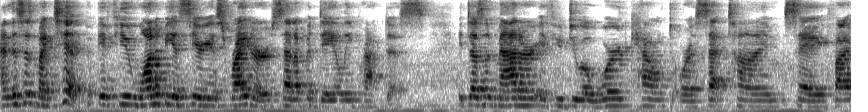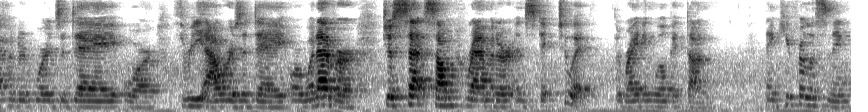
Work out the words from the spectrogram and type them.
And this is my tip. If you want to be a serious writer, set up a daily practice. It doesn't matter if you do a word count or a set time, say 500 words a day or three hours a day or whatever. Just set some parameter and stick to it. The writing will get done. Thank you for listening.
